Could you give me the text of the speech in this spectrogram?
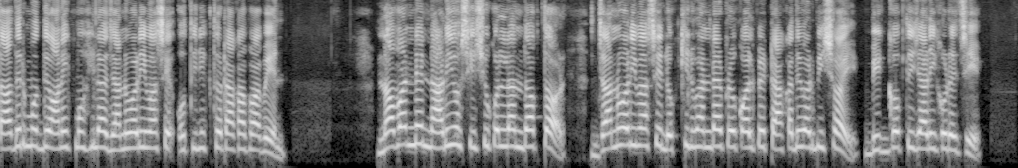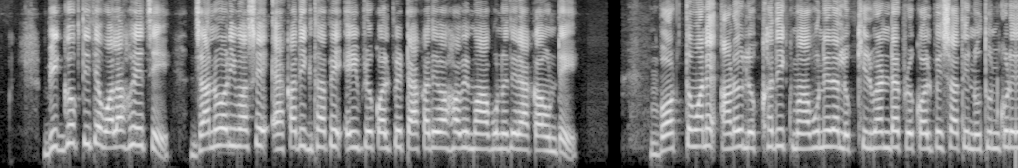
তাদের মধ্যে অনেক মহিলা জানুয়ারি মাসে অতিরিক্ত টাকা পাবেন। নবান্নের নারী ও শিশু কল্যাণ দপ্তর জানুয়ারি মাসে লক্ষ্মীর ভাণ্ডার প্রকল্পে টাকা দেওয়ার বিষয়ে বিজ্ঞপ্তি জারি করেছে। বিজ্ঞপ্তিতে বলা হয়েছে, জানুয়ারি মাসে একাধিক ধাপে এই প্রকল্পে টাকা দেওয়া হবে মা বোনেদের অ্যাকাউন্টে। বর্তমানে আরও লক্ষাধিক মা বোনেরা লক্ষ্মীর ভাণ্ডার প্রকল্পের সাথে নতুন করে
